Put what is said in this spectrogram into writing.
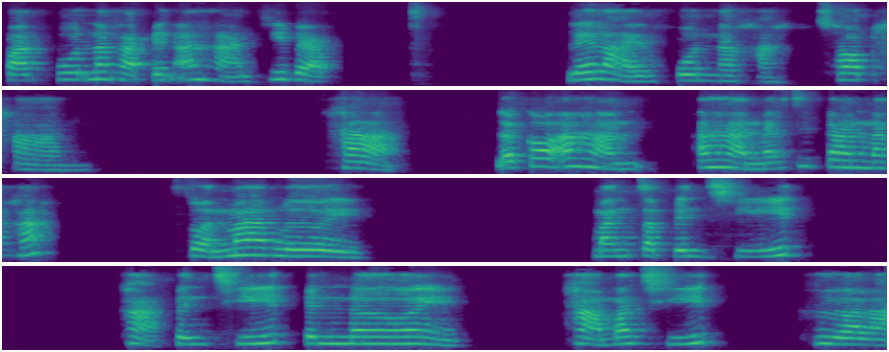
ฟาสต์ฟู้ดนะคะ เป็นอาหารที่แบบหลายๆคนนะคะ ชอบทานค่ะ แล้วก็อาหารอาหารเม็กซิกันนะคะ ส่วนมากเลย มันจะเป็นชีสค่ะ เป็นชีสเป็นเนย ถามว่าชีสคืออะไร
